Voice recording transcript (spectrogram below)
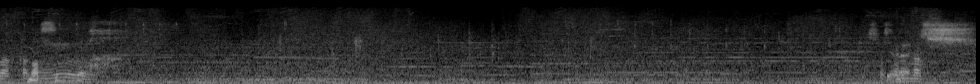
かではまっす。ぐだ。車線なし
